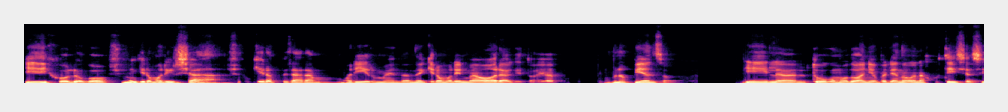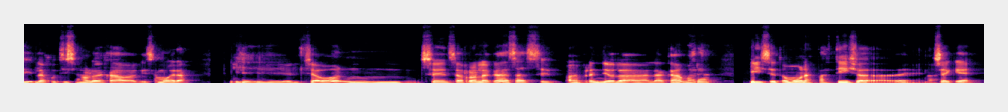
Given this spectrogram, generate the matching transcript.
Y dijo, loco, yo me quiero morir ya. Yo no quiero esperar a morirme, ¿entendés? Quiero morirme ahora, que todavía por lo menos pienso. Y la, tuvo como dos años peleando con la justicia, sí, la justicia no lo dejaba, que se muera. Y el chabón se encerró en la casa, se prendió la, la cámara y se tomó unas pastillas de no sé qué.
